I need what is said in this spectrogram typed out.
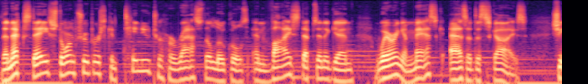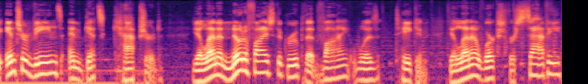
The next day, stormtroopers continue to harass the locals, and Vi steps in again, wearing a mask as a disguise. She intervenes and gets captured. Yelena notifies the group that Vi was taken. Yelena works for Savi,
